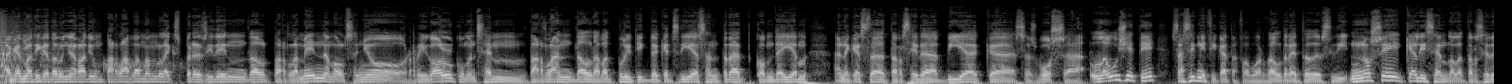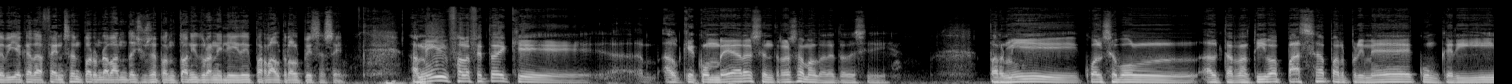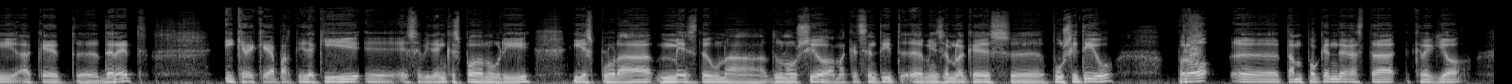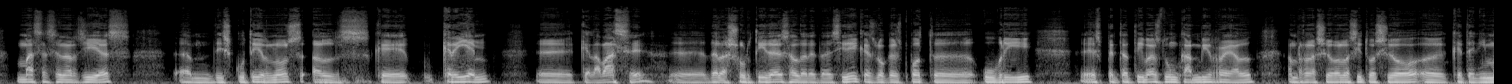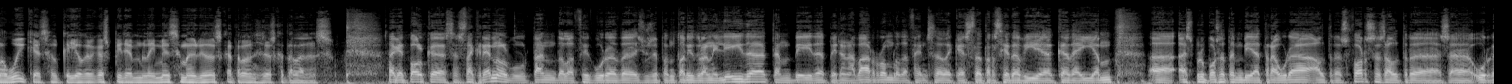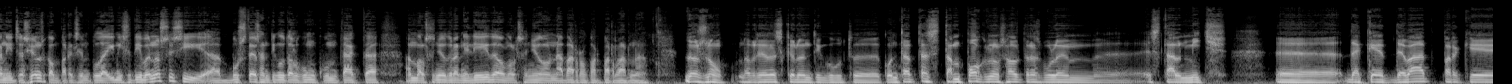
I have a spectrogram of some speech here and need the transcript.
Aquest matí Catalunya Ràdio en parlàvem amb l'expresident del Parlament, amb el senyor Rigol. Comencem parlant del debat polític d'aquests dies, centrat, com dèiem, en aquesta tercera via que s'esbossa. La UGT s'ha significat a favor del dret a decidir. No sé què li sembla la tercera via que defensen per una banda Josep Antoni Duran i Lleida i per l'altra el PSC. A mi fa l'efecte que el que convé ara és centrar-se en el dret a decidir. Per mi, qualsevol alternativa passa per primer conquerir aquest eh, dret i crec que a partir d'aquí eh, és evident que es poden obrir i explorar més d'una opció. En aquest sentit, a mi em sembla que és eh, positiu, però eh, tampoc hem de gastar, crec jo, masses energies en discutir-nos els que creiem eh, que la base eh, de la sortida és el dret a decidir, que és el que es pot eh, obrir expectatives d'un canvi real en relació a la situació eh, que tenim avui, que és el que jo crec que aspirem la immensa majoria dels catalans i les catalanes. Aquest pol que s'està creant al voltant de la figura de Josep Antoni Duran i Lleida, també de Pere Navarro, amb la defensa d'aquesta tercera via que dèiem, eh, es proposa també atraure altres forces, altres eh, organitzacions, com per exemple Iniciativa. No sé si eh, vostès han tingut algun contacte amb el senyor Duran i Lleida o amb el senyor Navarro per parlar-ne? Doncs no, la veritat és que no hem tingut eh, contactes. Tampoc nosaltres volem eh, estar al mig eh, d'aquest debat perquè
